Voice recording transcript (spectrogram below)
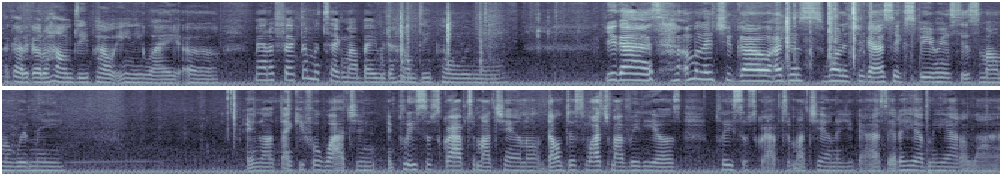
I gotta go to Home Depot anyway. Uh, matter of fact, I'm gonna take my baby to Home Depot with me. You guys, I'm gonna let you go. I just wanted you guys to experience this moment with me. And uh, thank you for watching. And please subscribe to my channel. Don't just watch my videos. Please subscribe to my channel, you guys. That'll help me out a lot.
